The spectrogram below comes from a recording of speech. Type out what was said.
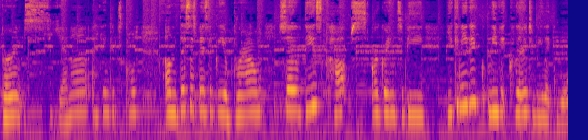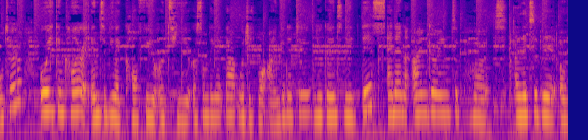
burnt sienna, I think it's called. Um, This is basically a brown. So these cups are going to be you can either leave it clear to be like water or you can color it in to be like coffee or tea or something like that, which is what I'm gonna do. You're going to need this and then I'm going to put a little bit of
